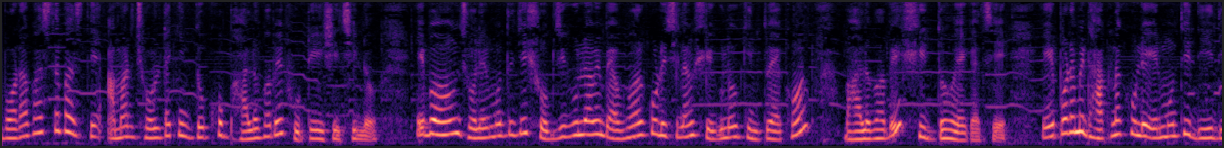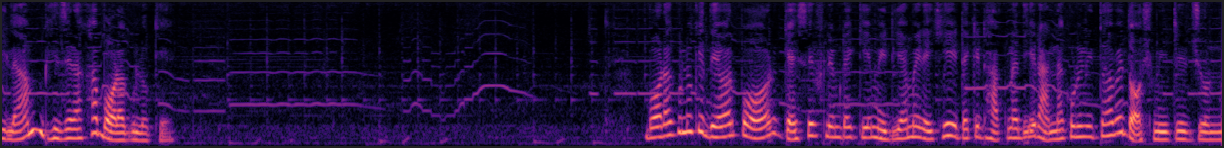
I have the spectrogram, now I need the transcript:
বড়া ভাজতে ভাজতে আমার ঝোলটা কিন্তু খুব ভালোভাবে ফুটে এসেছিল। এবং ঝোলের মধ্যে যে সবজিগুলো আমি ব্যবহার করেছিলাম সেগুলোও কিন্তু এখন ভালোভাবে সিদ্ধ হয়ে গেছে। এরপর আমি ঢাকনা খুলে এর মধ্যে দিয়ে দিলাম ভেজে রাখা বড়াগুলোকে। বড়াগুলোকে দেওয়ার পর গ্যাসের ফ্লেমটাকে মিডিয়ামে রেখে এটাকে ঢাকনা দিয়ে রান্না করে নিতে হবে দশ মিনিটের জন্য।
